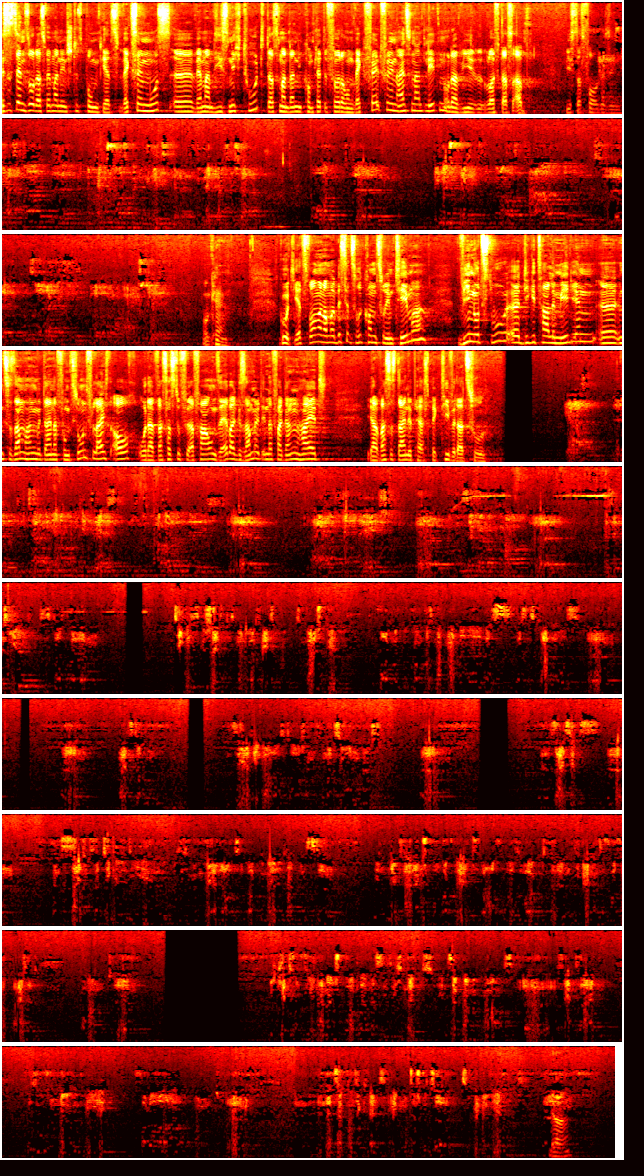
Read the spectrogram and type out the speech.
Ist es denn so, dass wenn man den Stützpunkt jetzt wechseln muss, äh, wenn man dies nicht tut, dass man dann die komplette Förderung wegfällt für den einzelnen Athleten oder wie läuft das ab? Wie ist das vorgesehen? Okay. Gut, jetzt wollen wir noch mal ein bisschen zurückkommen zu dem Thema. Wie nutzt du äh, digitale Medien äh, im Zusammenhang mit deiner Funktion vielleicht auch? Oder was hast du für Erfahrungen selber gesammelt in der Vergangenheit? Ja, was ist deine Perspektive dazu?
